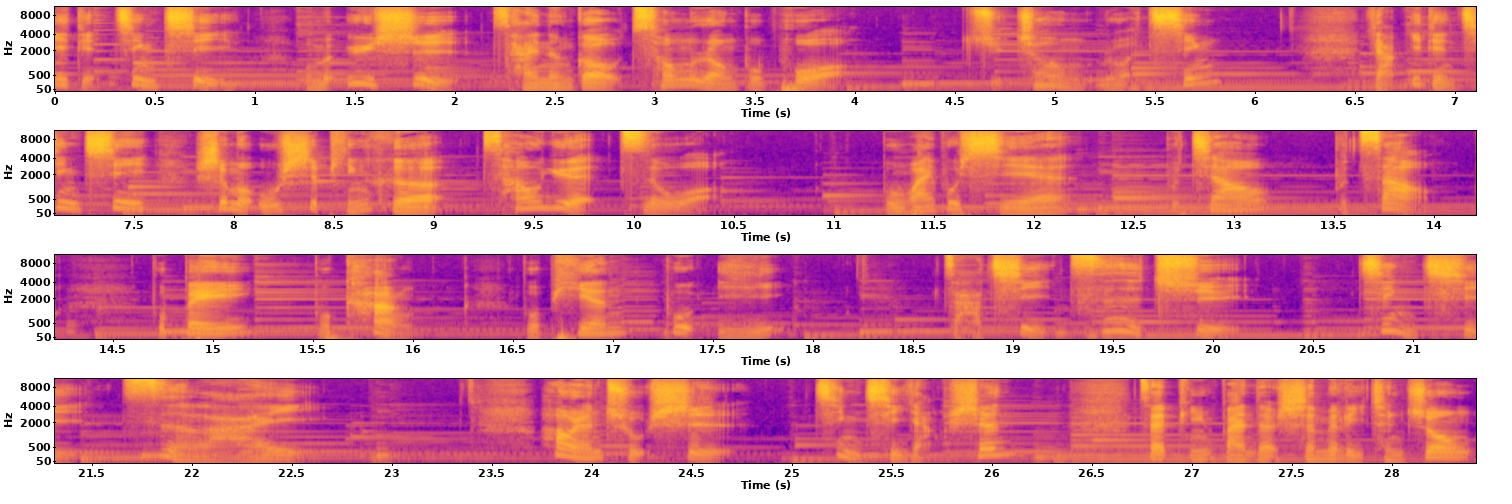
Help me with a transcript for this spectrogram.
一点静气，我们遇事才能够从容不迫，举重若轻。养一点静气，使我们无事平和，超越自我，不歪不斜，不骄不躁，不卑不亢，不偏不倚，杂气自去，静气自来。浩然处世，静气养生，在平凡的生命历程中，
